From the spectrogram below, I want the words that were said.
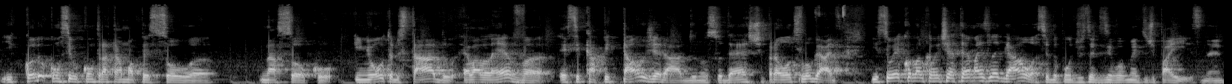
E quando eu consigo contratar uma pessoa na Soco em outro estado, ela leva esse capital gerado no Sudeste para outros lugares. Isso economicamente é até mais legal, assim, do ponto de vista de desenvolvimento de país, né?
